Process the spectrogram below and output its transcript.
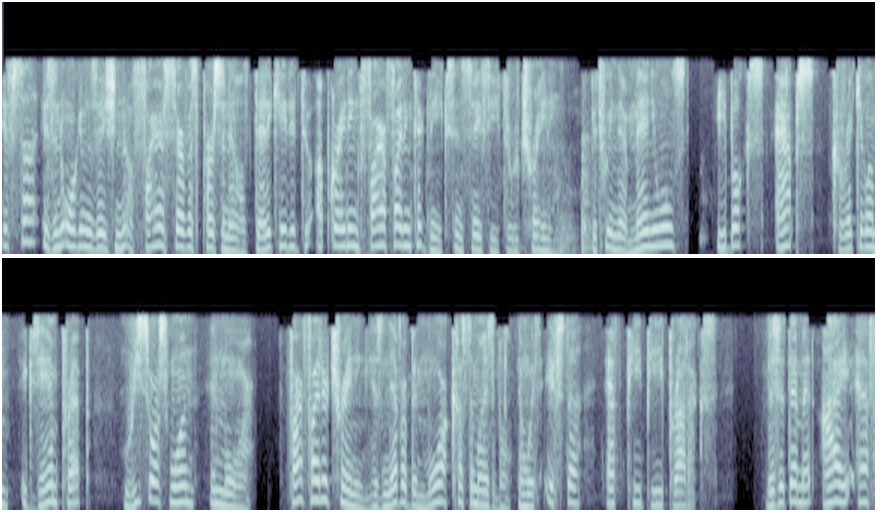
IFSTA is an organization of fire service personnel dedicated to upgrading firefighting techniques and safety through training. Between their manuals, ebooks, apps, curriculum, exam prep, Resource One, and more, firefighter training has never been more customizable than with IFSTA FPP products. Visit them at ifsta.org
